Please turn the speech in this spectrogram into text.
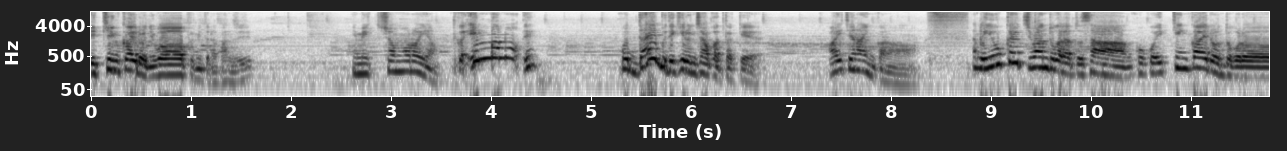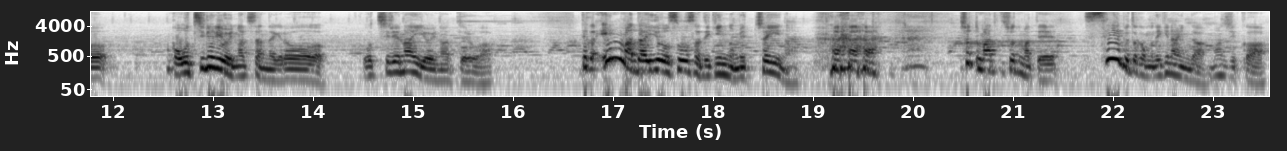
越見回路にワープみたいな感じ？え、めっちゃおもろいやん。てか、閻魔の、え？これダイブできるんちゃうかったっけ？開いてないんかな？なんか妖怪内1とかだとさ、ここ一見回路のところ、なんか落ちれるようになってたんだけど、落ちれないようになってるわ。てか、閻魔大王操作できんのめっちゃいいな。ちょっと待って、ちょっと待って。セーブとかもできないんだ。マジか。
